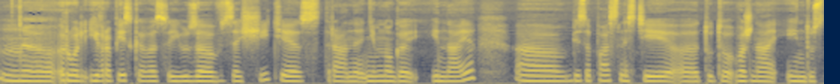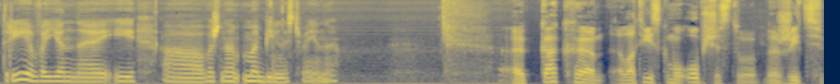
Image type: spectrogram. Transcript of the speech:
Роль Европейского Союза в защите стран немного иная. В безопасности тут важна индустрия военная, и важна мобильность военная. Э, как э, латвийскому обществу жить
